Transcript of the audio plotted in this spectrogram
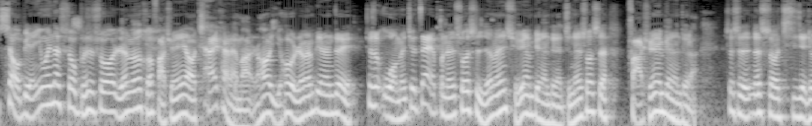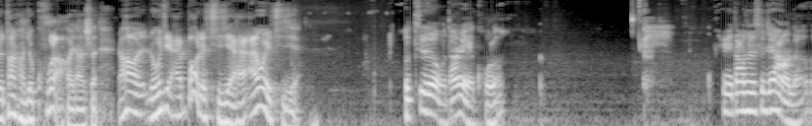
校辩，因为那时候不是说人文和法学院要拆开来嘛，然后以后人文辩论队就是我们就再也不能说是人文学院辩论队了，只能说是法学院辩论队了。就是那时候琪姐就当场就哭了，好像是，然后蓉姐还抱着琪姐，还安慰琪姐。我记得我当时也哭了，因为当时是这样的，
